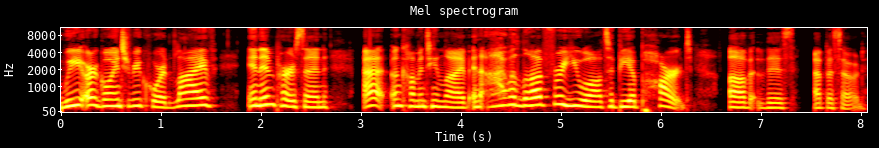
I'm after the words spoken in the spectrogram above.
we are going to record live and in person at Uncommon Teen Live, and I would love for you all to be a part of this episode.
